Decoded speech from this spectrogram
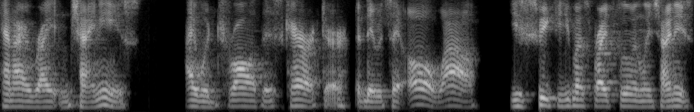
can i write in chinese I would draw this character and they would say, Oh, wow, you speak, you must write fluently Chinese.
